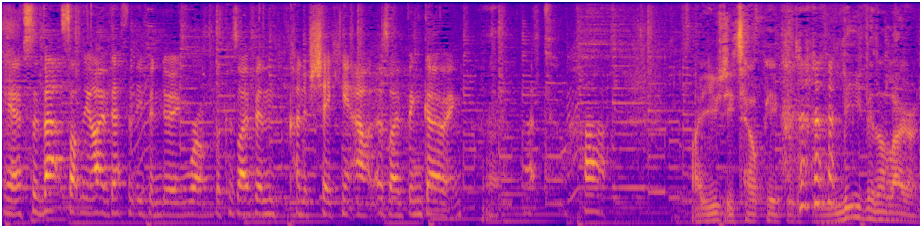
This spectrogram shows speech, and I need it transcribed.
Yeah, so that's something I've definitely been doing wrong because I've been kind of shaking it out as I've been going. But, aha. I usually tell people to leave it alone.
